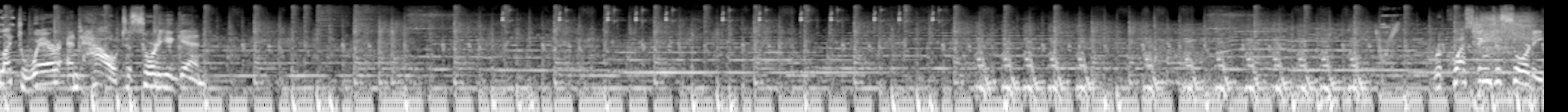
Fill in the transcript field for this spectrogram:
Select where and how to sortie again. Requesting to sortie.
